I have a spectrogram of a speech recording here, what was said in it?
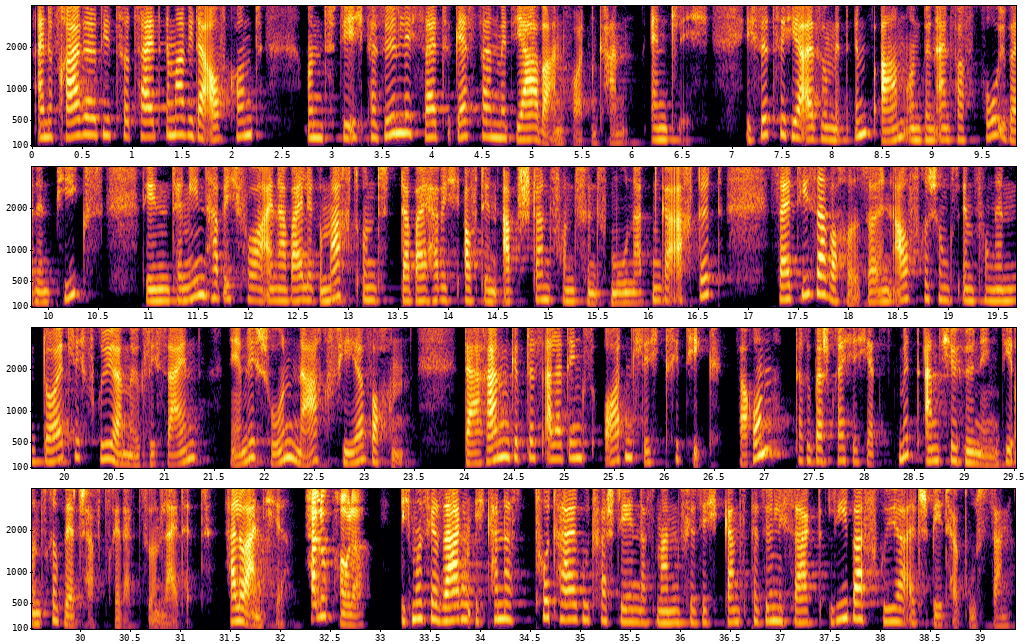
Eine Frage, die zurzeit immer wieder aufkommt, und die ich persönlich seit gestern mit Ja beantworten kann. Endlich. Ich sitze hier also mit Impfarm und bin einfach froh über den Peaks. Den Termin habe ich vor einer Weile gemacht und dabei habe ich auf den Abstand von fünf Monaten geachtet. Seit dieser Woche sollen Auffrischungsimpfungen deutlich früher möglich sein, nämlich schon nach vier Wochen. Daran gibt es allerdings ordentlich Kritik. Warum? Darüber spreche ich jetzt mit Antje Höning, die unsere Wirtschaftsredaktion leitet. Hallo Antje. Hallo Paula. Ich muss ja sagen, ich kann das total gut verstehen, dass man für sich ganz persönlich sagt, lieber früher als später boostern.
